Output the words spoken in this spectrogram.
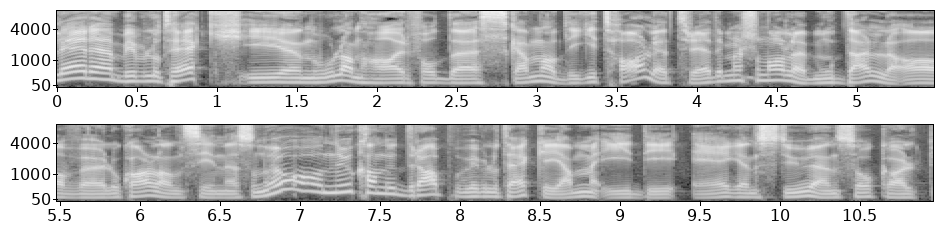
Flere bibliotek i Nordland har fått skanna digitale tredimensjonale modeller av lokalene sine, så nå, kan du dra på biblioteket hjemme i din egen stue, en såkalt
